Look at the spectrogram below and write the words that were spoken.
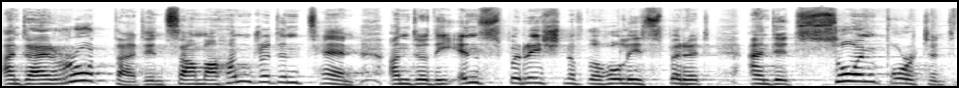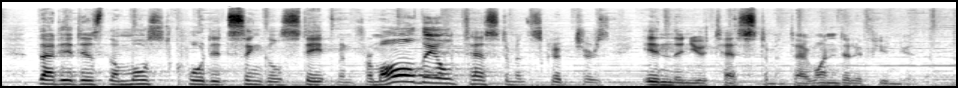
And I wrote that in Psalm 110 under the inspiration of the Holy Spirit, and it's so important that it is the most quoted single statement from all the Old Testament scriptures in the New Testament. I wonder if you knew that.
